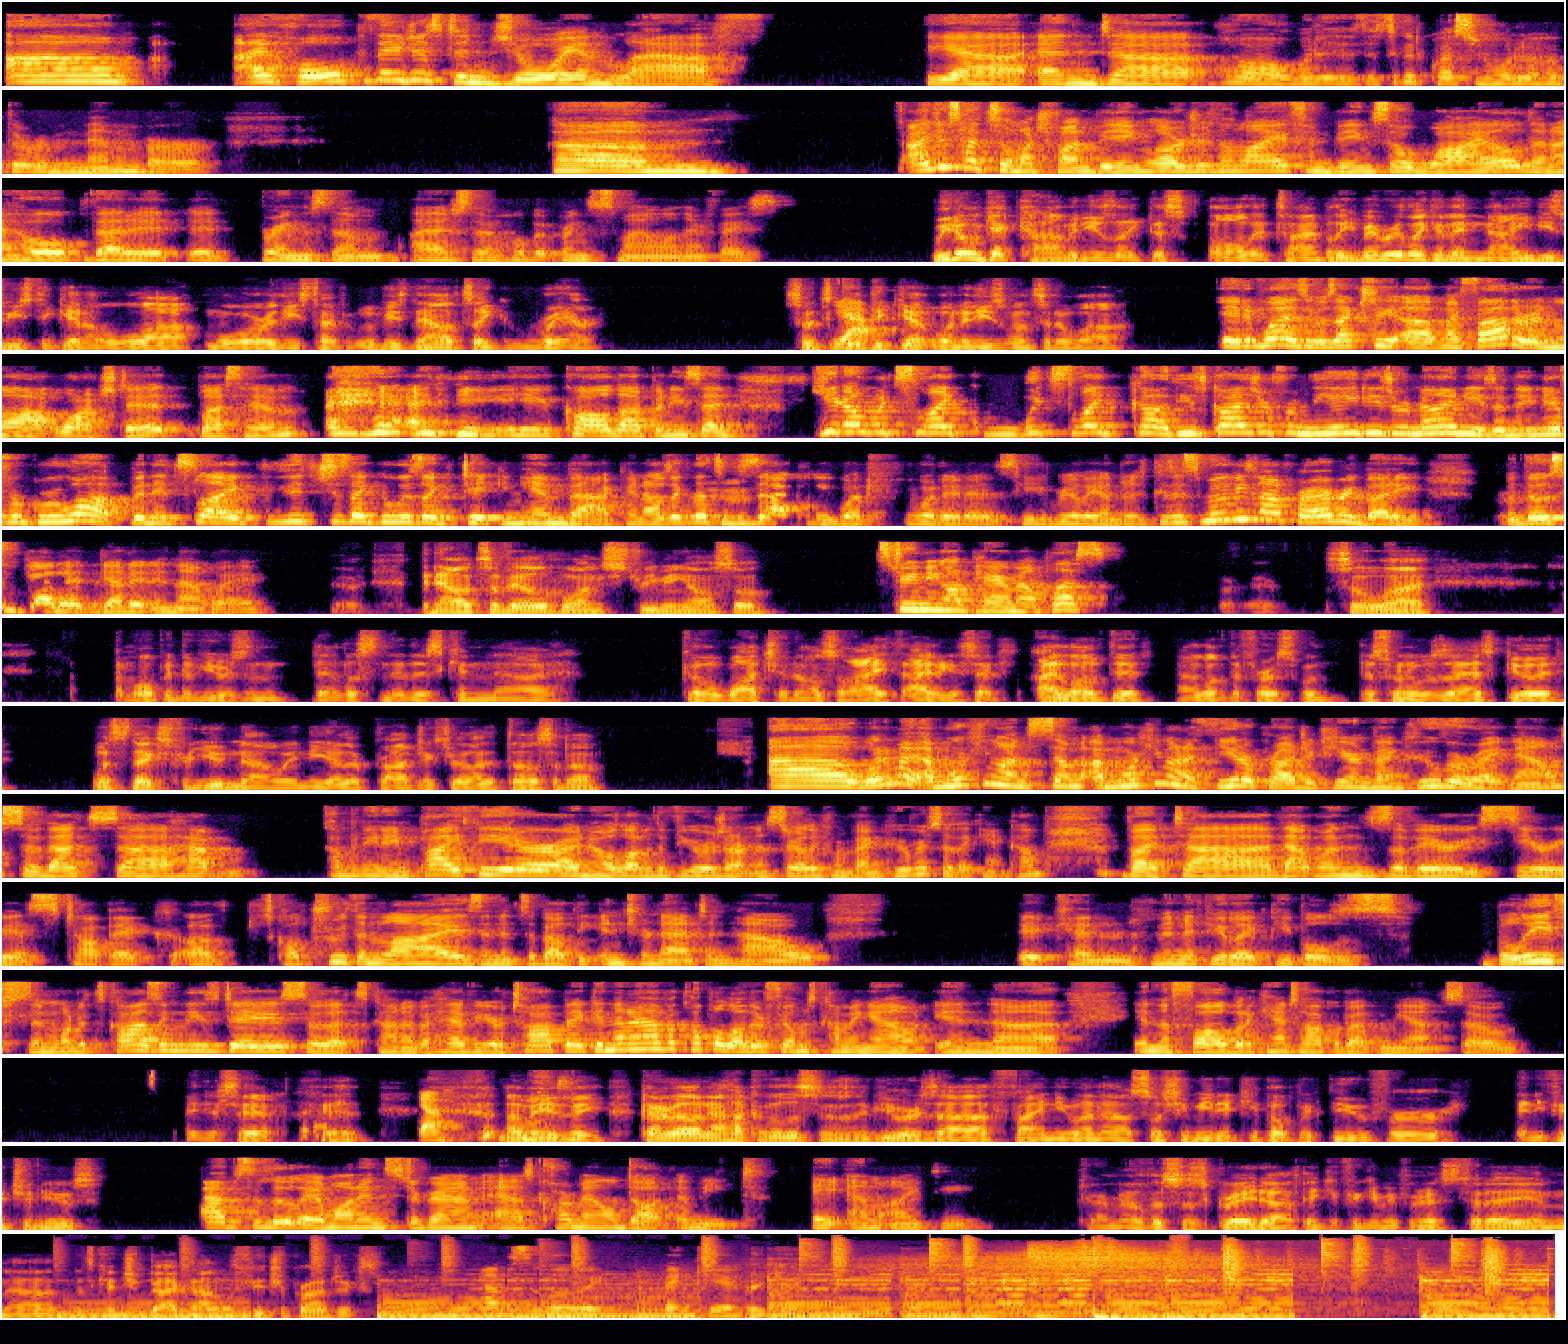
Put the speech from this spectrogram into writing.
Um, I hope they just enjoy and laugh. Yeah, and uh, oh, what is that's a good question. What do I hope they remember? Um, I just had so much fun being larger than life and being so wild, and I hope that it it brings them. I just hope it brings a smile on their face we don't get comedies like this all the time. But like remember like in the 90s we used to get a lot more of these type of movies. Now it's like rare. So it's yeah. good to get one of these once in a while. It was. It was actually uh, my father-in-law watched it, bless him, and he he called up and he said, "You know, it's like it's like uh, these guys are from the '80s or '90s and they never grew up, and it's like it's just like it was like taking him back." And I was like, "That's yeah. exactly what what it is." He really understands because this movie's not for everybody, right. but those who get it get it in that way. And now it's available on streaming also. Streaming on Paramount Plus. Okay. So uh I'm hoping the viewers in, that listen to this can uh go watch it also. I, I like I said, I loved it. I loved the first one. This one was as good. What's next for you now? Any other projects you're allowed to tell us about? Uh, what am I? I'm working on some. I'm working on a theater project here in Vancouver right now. So that's uh, ha- company named Pi Theater. I know a lot of the viewers aren't necessarily from Vancouver, so they can't come. But uh, that one's a very serious topic of it's called Truth and Lies, and it's about the internet and how it can manipulate people's beliefs and what it's causing these days. So that's kind of a heavier topic. And then I have a couple other films coming out in uh, in the fall, but I can't talk about them yet. So I understand. Yeah. Amazing. Carmela, now how can the listeners and the viewers uh, find you on uh, social media, keep up with you for any future news? Absolutely. I'm on Instagram as carmel.amit, A M I T. Carmel, this was great. Uh, thank you for giving me minutes today, and uh, let's get you back on with future projects. Absolutely. Thank you. Thank you.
